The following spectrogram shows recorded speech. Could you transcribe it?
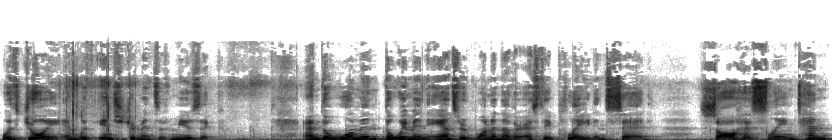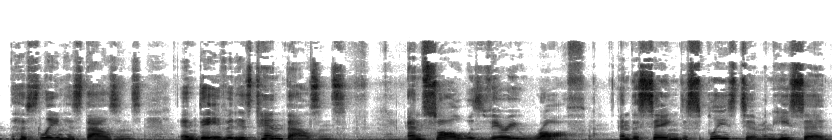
with joy, and with instruments of music. And the woman, the women answered one another as they played and said, Saul has slain ten has slain his thousands, and David his ten thousands. And Saul was very wroth, and the saying displeased him, and he said,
